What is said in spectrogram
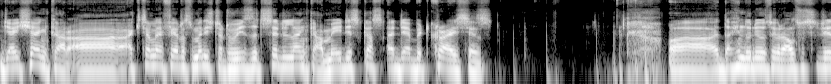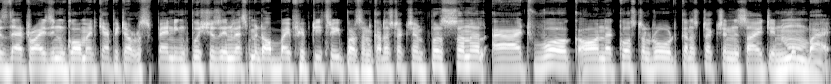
Jaishankar, uh, External Affairs Minister to visit Sri Lanka, may discuss a debt crisis. Uh, the Hindu newspaper also states that rise in government capital spending pushes investment up by 53%. Construction personnel at work on a coastal road construction site in Mumbai.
